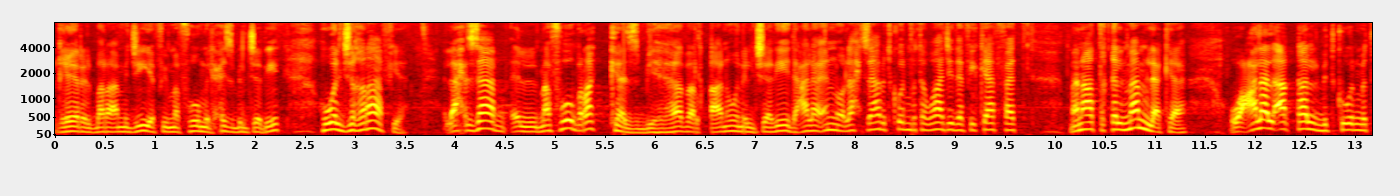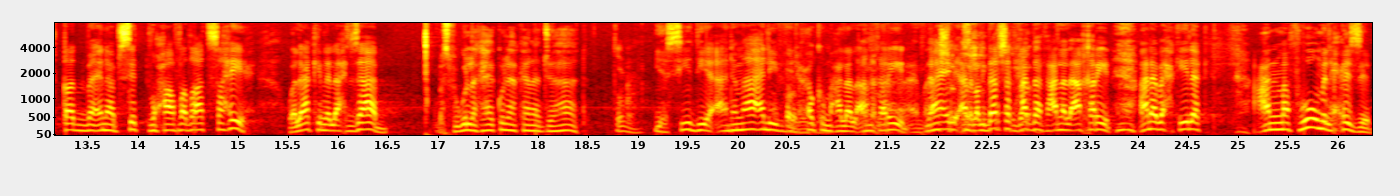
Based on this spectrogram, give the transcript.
غير البرامجية في مفهوم الحزب الجديد هو الجغرافيا. الأحزاب المفهوم ركز بهذا القانون الجديد على أنه الأحزاب تكون متواجدة في كافة مناطق المملكة وعلى الأقل بتكون متقدمة إنها بست محافظات صحيح ولكن الأحزاب بس بقول لك هاي كلها كانت جهات طبعا. يا سيدي أنا ما لي في الحكم على الآخرين. ما لي أنا بقدرش أتحدث عن الآخرين. أنا بحكي لك عن مفهوم الحزب.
